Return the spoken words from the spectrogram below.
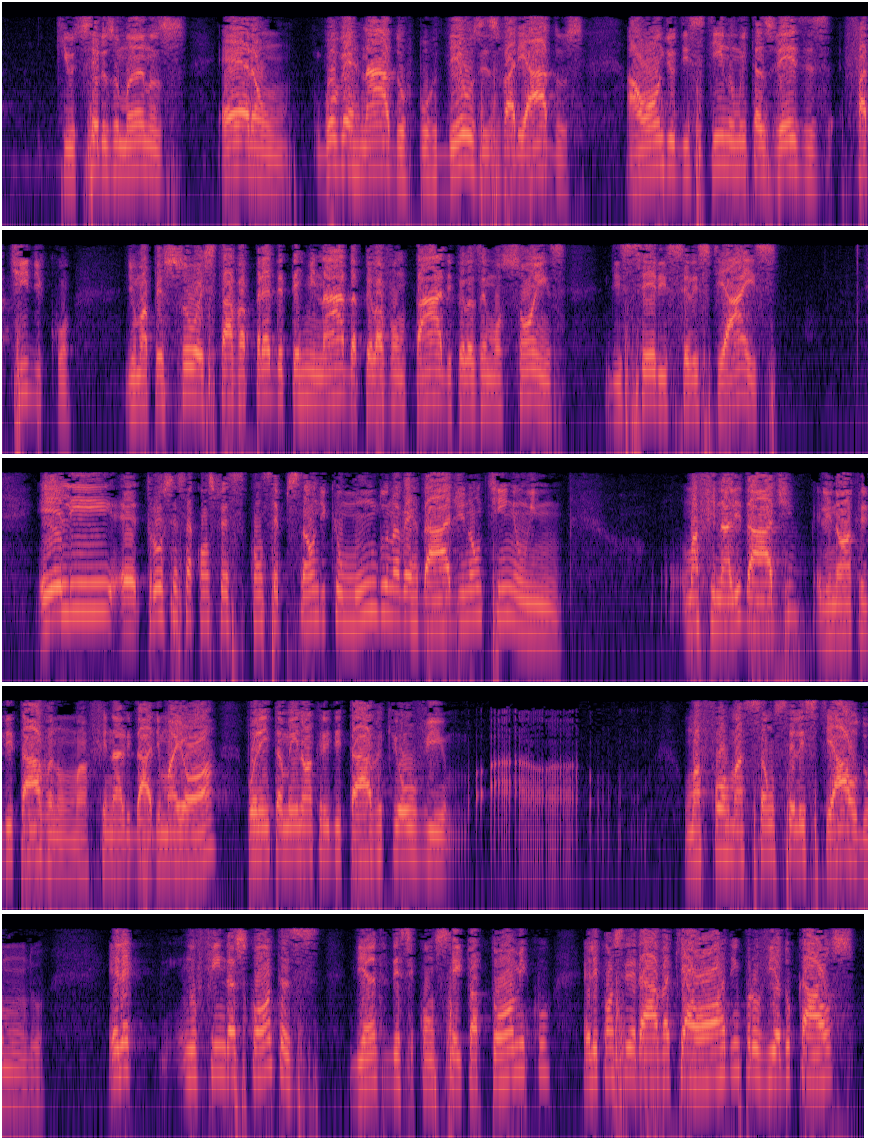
que os seres humanos eram governados por deuses variados, aonde o destino muitas vezes fatídico de uma pessoa estava predeterminada pela vontade, pelas emoções de seres celestiais, ele eh, trouxe essa concepção de que o mundo, na verdade, não tinha um, uma finalidade, ele não acreditava numa finalidade maior, porém também não acreditava que houve ah, uma formação celestial do mundo. Ele, no fim das contas, diante desse conceito atômico, ele considerava que a ordem provia do caos,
